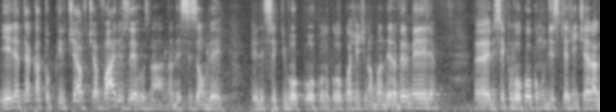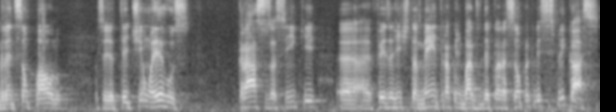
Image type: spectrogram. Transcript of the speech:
e ele até acatou, porque ele tinha, tinha vários erros na, na decisão dele. Ele se equivocou quando colocou a gente na bandeira vermelha, é, ele se equivocou como disse que a gente era a grande São Paulo, ou seja, tinham erros crassos assim que é, fez a gente também entrar com embargo de declaração para que ele se explicasse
